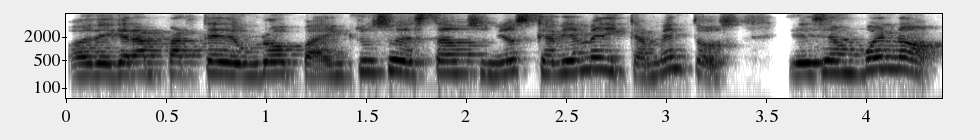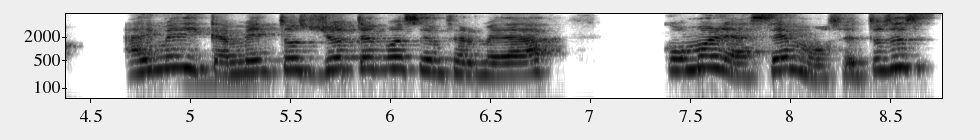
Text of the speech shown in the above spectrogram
o de gran parte de Europa, incluso de Estados Unidos, que había medicamentos y decían, bueno, hay medicamentos, yo tengo esa enfermedad, ¿cómo le hacemos? Entonces,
